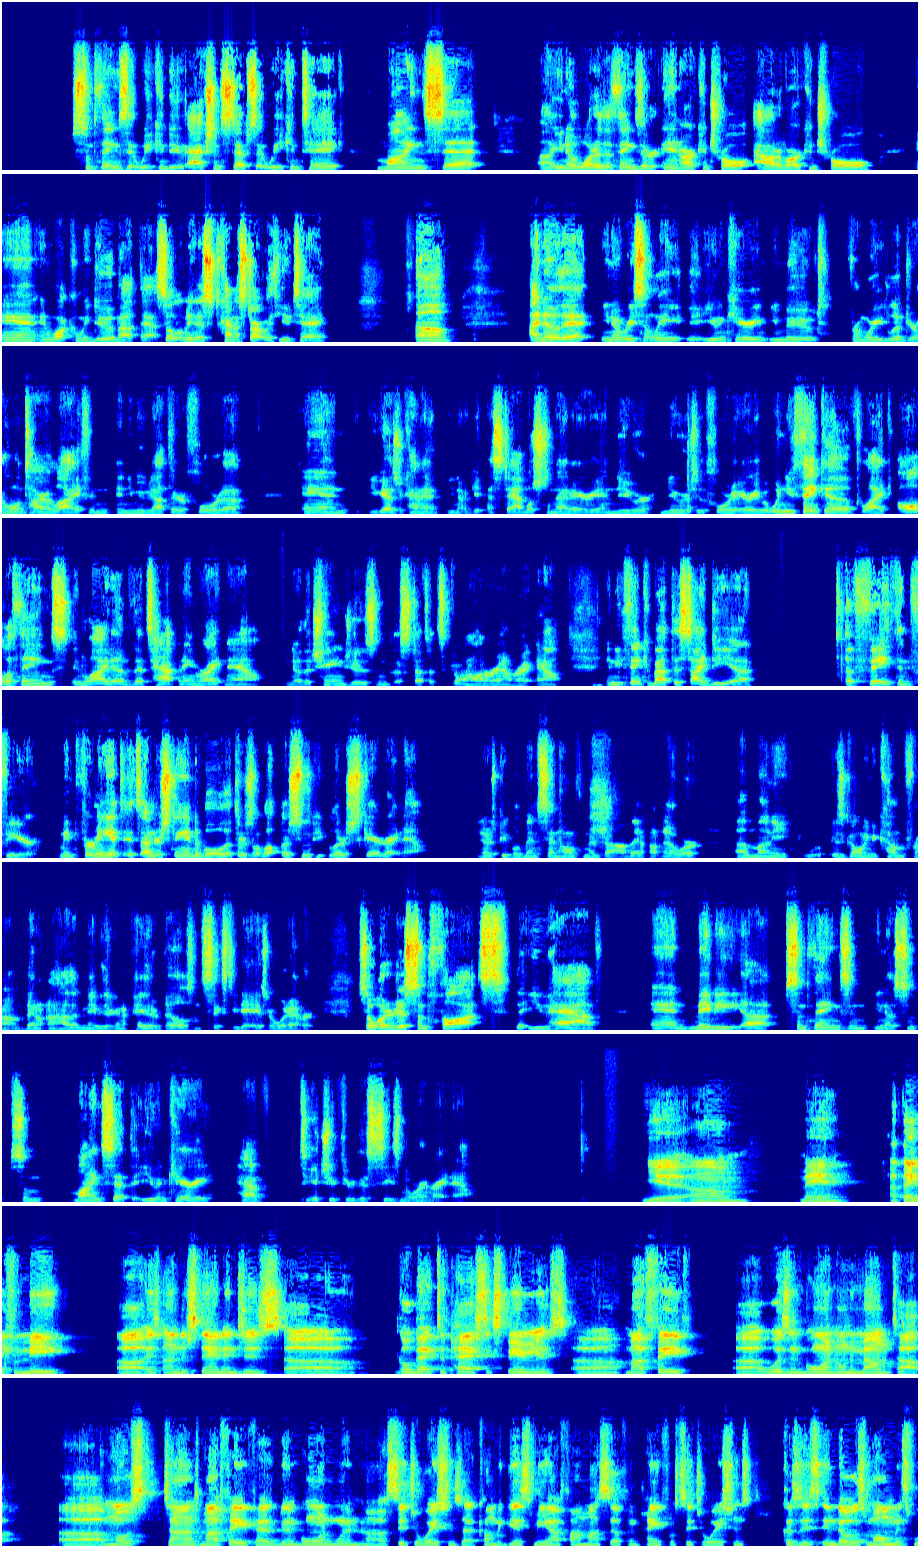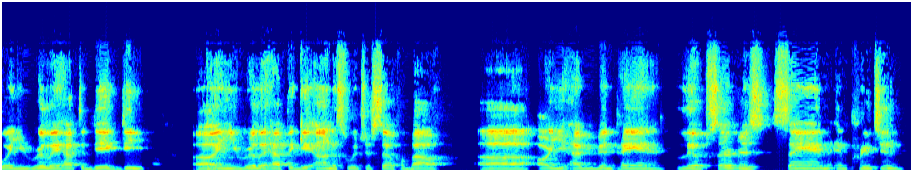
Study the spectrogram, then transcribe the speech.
some things that we can do, action steps that we can take, mindset, uh, you know, what are the things that are in our control, out of our control, and and what can we do about that? So let me just kind of start with you, Tay. Um, I know that you know recently you and Carrie you moved from where you lived your whole entire life, and and you moved out there to Florida, and you guys are kind of you know getting established in that area and newer newer to the Florida area. But when you think of like all the things in light of that's happening right now, you know the changes and the stuff that's going on around right now, and you think about this idea of faith and fear. I mean, for me, it's, it's understandable that there's a lot. There's some people that are scared right now. Know, there's people have been sent home from their job. They don't know where uh, money is going to come from. They don't know how that maybe they're going to pay their bills in 60 days or whatever. So, what are just some thoughts that you have, and maybe uh, some things and you know some some mindset that you and Carrie have to get you through this season we're in right now? Yeah, um, man, I think for me, uh, is understanding just uh, go back to past experience. Uh, my faith uh, wasn't born on the mountaintop. Uh, most times, my faith has been born when uh, situations that come against me. I find myself in painful situations because it's in those moments where you really have to dig deep and you really have to get honest with yourself about are you have you been paying lip service, saying and preaching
